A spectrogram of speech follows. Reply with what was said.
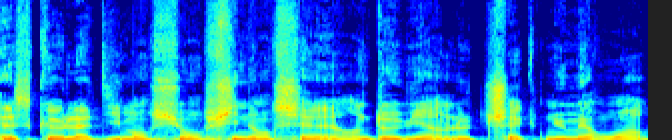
Est-ce que la dimension financière devient le check numéro un?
